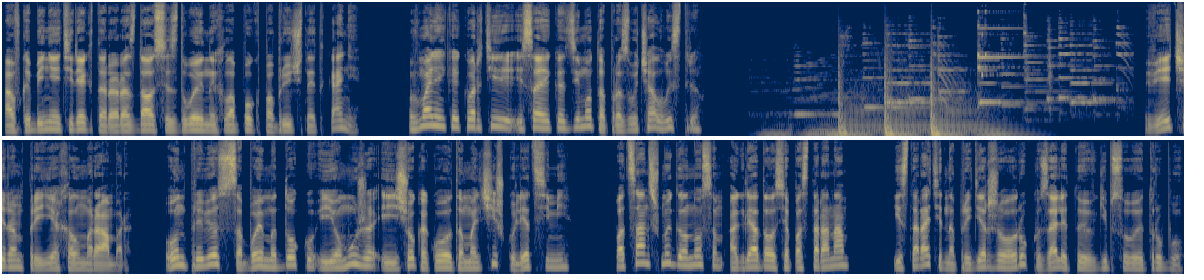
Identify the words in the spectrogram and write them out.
а в кабинете ректора раздался сдвоенный хлопок по брючной ткани, в маленькой квартире Исаи Кадзимото прозвучал выстрел. Вечером приехал Мрамор. Он привез с собой Мэдоку, ее мужа и еще какого-то мальчишку лет семи. Пацан шмыгал носом, оглядывался по сторонам и старательно придерживал руку, залитую в гипсовую трубу.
